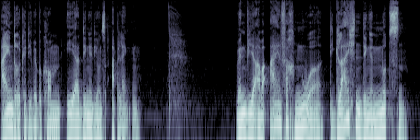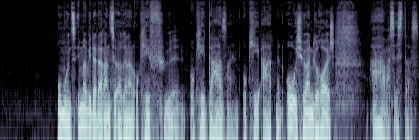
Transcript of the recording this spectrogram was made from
Eindrücke, die wir bekommen, eher Dinge, die uns ablenken. Wenn wir aber einfach nur die gleichen Dinge nutzen, um uns immer wieder daran zu erinnern, okay, fühlen, okay, da sein, okay, atmen, oh, ich höre ein Geräusch. Ah, was ist das?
